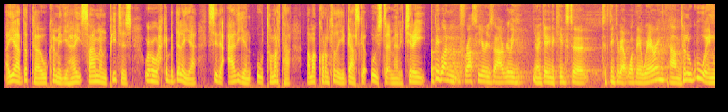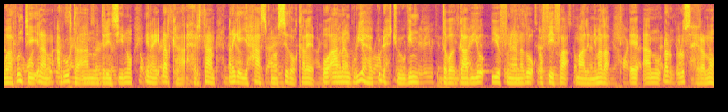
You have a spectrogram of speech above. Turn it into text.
ayaa dadka uu ka mid yahay simon peters wuxuu wax ka bedelayaa sida caadiyan uu tamarta ama korontada iyo gaaska u isticmaali jiray tan ugu weyn waa runtii inaan carruurta aanu dareensiino inay dharka xirtaan aniga iyo xaaskuna sidoo kale. Oo aanan guryaha ku dhex joogin dabagaabiyo iyo funaanado khafiifa maalinimada ee aanu dhar culus xiranno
